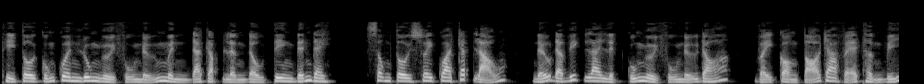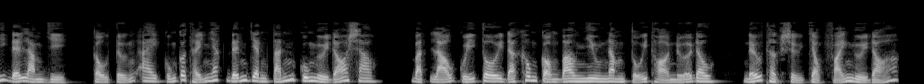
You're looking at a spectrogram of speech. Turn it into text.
thì tôi cũng quên luôn người phụ nữ mình đã gặp lần đầu tiên đến đây. Xong tôi xoay qua trách lão, nếu đã biết lai lịch của người phụ nữ đó, vậy còn tỏ ra vẻ thần bí để làm gì, cậu tưởng ai cũng có thể nhắc đến danh tánh của người đó sao? Bạch lão quỷ tôi đã không còn bao nhiêu năm tuổi thọ nữa đâu, nếu thật sự chọc phải người đó,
